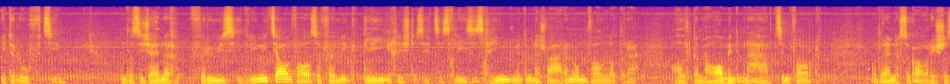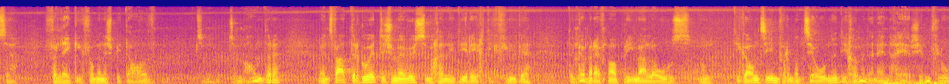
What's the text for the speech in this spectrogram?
in der Luft sind. Und das ist eigentlich für uns in der Initialphase völlig gleich. Ist das jetzt ein kleines Kind mit einem schweren Unfall oder ein alter Mann mit einem Herzinfarkt? Oder eigentlich sogar ist das eine Verlegung von einem Spital zum, zum anderen. Wenn das Wetter gut ist und wir wissen, wir können in die Richtung fliegen, dann gehen wir einfach mal prima los. Und die ganzen Informationen, die kommen dann eigentlich erst im Flug.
